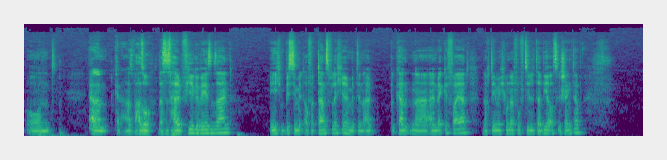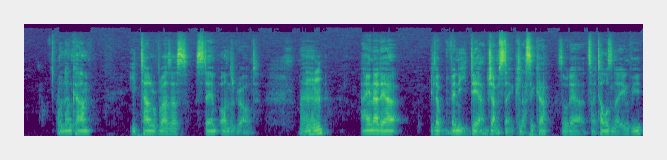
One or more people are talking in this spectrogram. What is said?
Und ja, dann, keine Ahnung, es war so, lass es halb vier gewesen sein. Ich ein bisschen mit auf der Tanzfläche mit den Altbekannten äh, einen weggefeiert, nachdem ich 150 Liter Bier ausgeschenkt habe. Und dann kam Italo Brothers Stamp on the Ground. Äh, Mhm. Einer der, ich glaube, wenn nicht der Jumpstyle-Klassiker, so der 2000er irgendwie.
